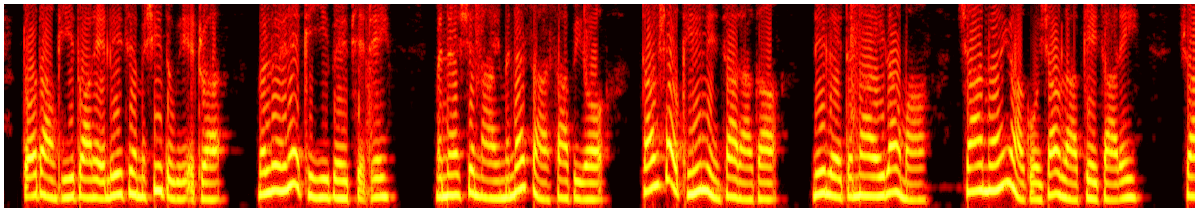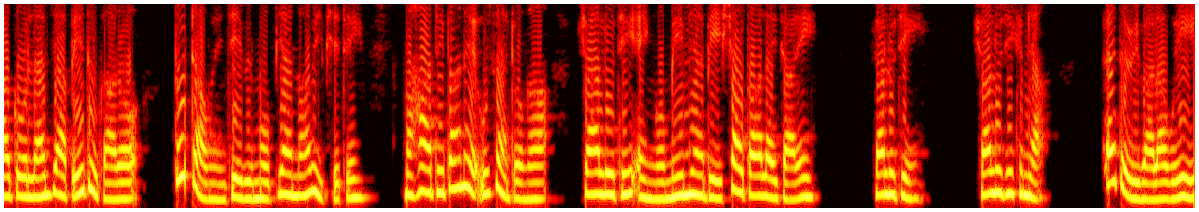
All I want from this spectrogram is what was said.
။တောတောင်ခရီးသွားတဲ့အလေးချင်းမရှိသူတွေအတွက်မလွယ်တဲ့ခရီးပဲဖြစ်တယ်။မနက်၈နာရီမနက်စာစားပြီးတော့တောက်လျှောက်ခရီးနေကြတာက နေ့လယ်တနာရီလောက်မှာရာနွမ်းရွာကိုရောက်လာခဲ့ကြတယ်။ရွာကိုလမ်းပြပေးသူကတော့သူ့တာဝန်ကျေပြီးမှပြန်သွားပြီဖြစ်တယ်။မဟာဒီပနဲ့ဦးစံတွန်းကရာလူကြီးအိမ်ကိုမေးမြန်းပြီးရှောက်သွားလိုက်ကြတယ်။ရာလူကြီးရာလူကြီးခင်ဗျအဲ့တရီပါလားဝေး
